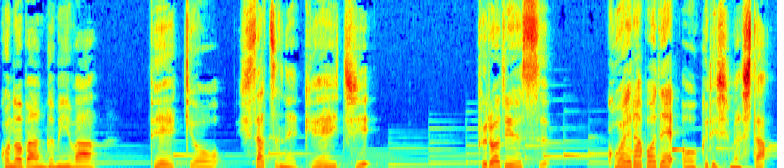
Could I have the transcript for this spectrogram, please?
この番組は、提供、久常圭一、プロデュース、声ラボでお送りしました。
